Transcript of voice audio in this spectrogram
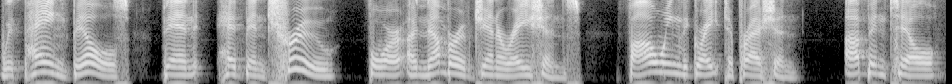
with paying bills than had been true for a number of generations following the Great Depression up until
